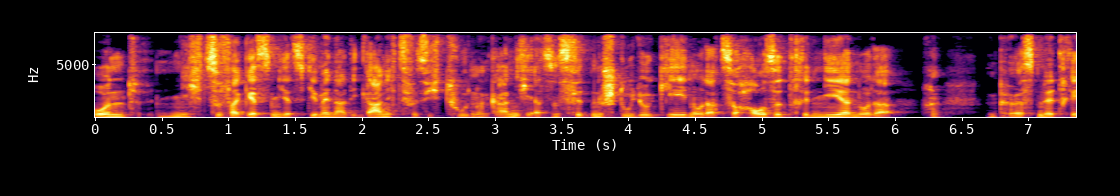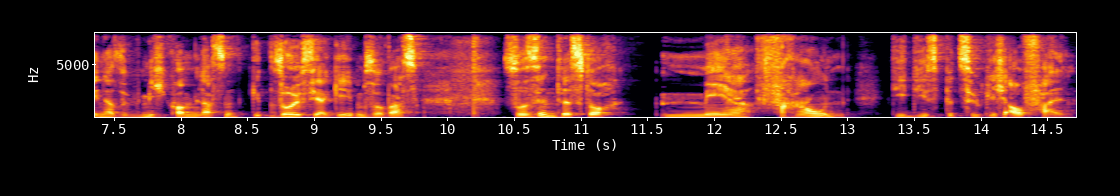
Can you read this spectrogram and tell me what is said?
Und nicht zu vergessen jetzt die Männer, die gar nichts für sich tun und gar nicht erst ins Fitnessstudio gehen oder zu Hause trainieren oder einen Personal Trainer so wie mich kommen lassen. Soll es ja geben, sowas. So sind es doch mehr Frauen, die diesbezüglich auffallen.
